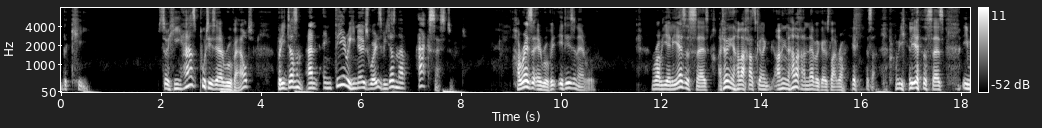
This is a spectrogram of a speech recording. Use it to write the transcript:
the key. So he has put his Eruv out, but he doesn't, and in theory he knows where it is, but he doesn't have access to it. Hareza Eruv, it, it is an Eruv. Rabbi Eliezer says, I don't think the halacha is going to, I mean, the halacha never goes like Rabbi Eliezer. Rabbi Eliezer says, If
